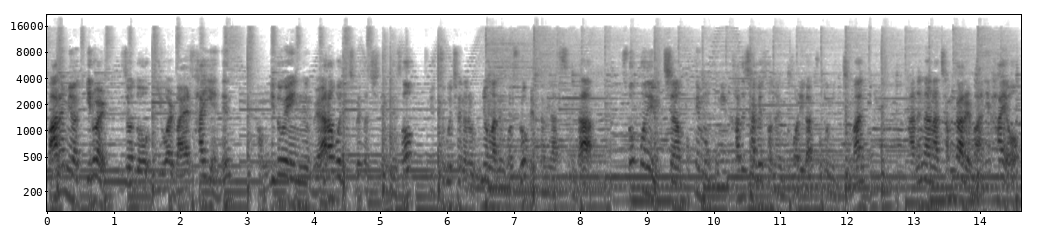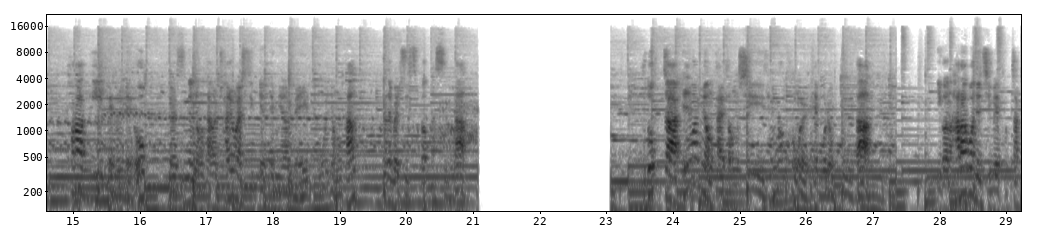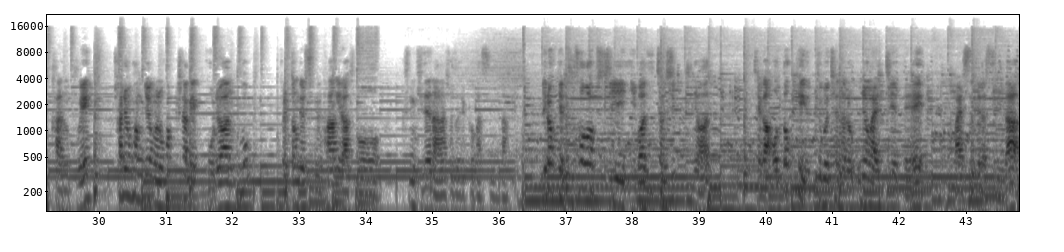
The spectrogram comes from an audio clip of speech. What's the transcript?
빠르면 1월, 늦어도 2월 말 사이에는 경기도에 있는 외할아버지 집에서 지내면서 유튜브 채널을 운영하는 것으로 결정이 났습니다. 수도권에 위치한 포켓몬 공인 카드샵에서는 거리가 조금 있지만 가능한 한 참가를 많이 하여 허락이 되는 대로 결승전 영상을 촬영할 수 있게 되면 매일 좋은 영상 찾아뵐 수 있을 것 같습니다. 구독자 1만 명 달성 시 생방송을 해보려고 합니다. 이건 할아버지 집에 도착한 후에 촬영 환경을 확실하게 고려한 후 결정될 수 있는 상황이라서 큰 기대는 안 하셔도 될 것 같습니다. 이렇게 두서 없이 이번 2019년 제가 어떻게 유튜브 채널을 운영할지에 대해 말씀드렸습니다.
